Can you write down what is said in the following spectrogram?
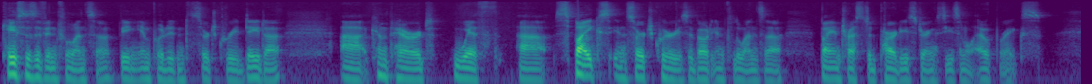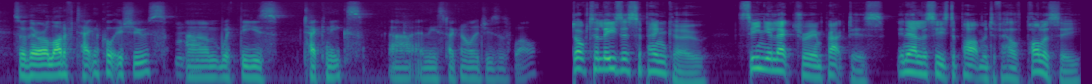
cases of influenza being inputted into search query data uh, compared with uh, spikes in search queries about influenza by interested parties during seasonal outbreaks. So there are a lot of technical issues mm-hmm. um, with these techniques uh, and these technologies as well. Dr. Lisa Sepenko, senior lecturer in practice in LSE's Department of Health Policy,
